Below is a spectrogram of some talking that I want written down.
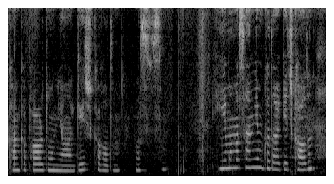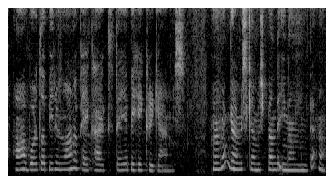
Kanka pardon ya geç kaldım. Nasılsın? İyiyim ama sen niye bu kadar geç kaldın? Ha bu arada birin var mı PKX'de bir hacker gelmiş. Gelmiş gelmiş ben de inandım değil mi?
